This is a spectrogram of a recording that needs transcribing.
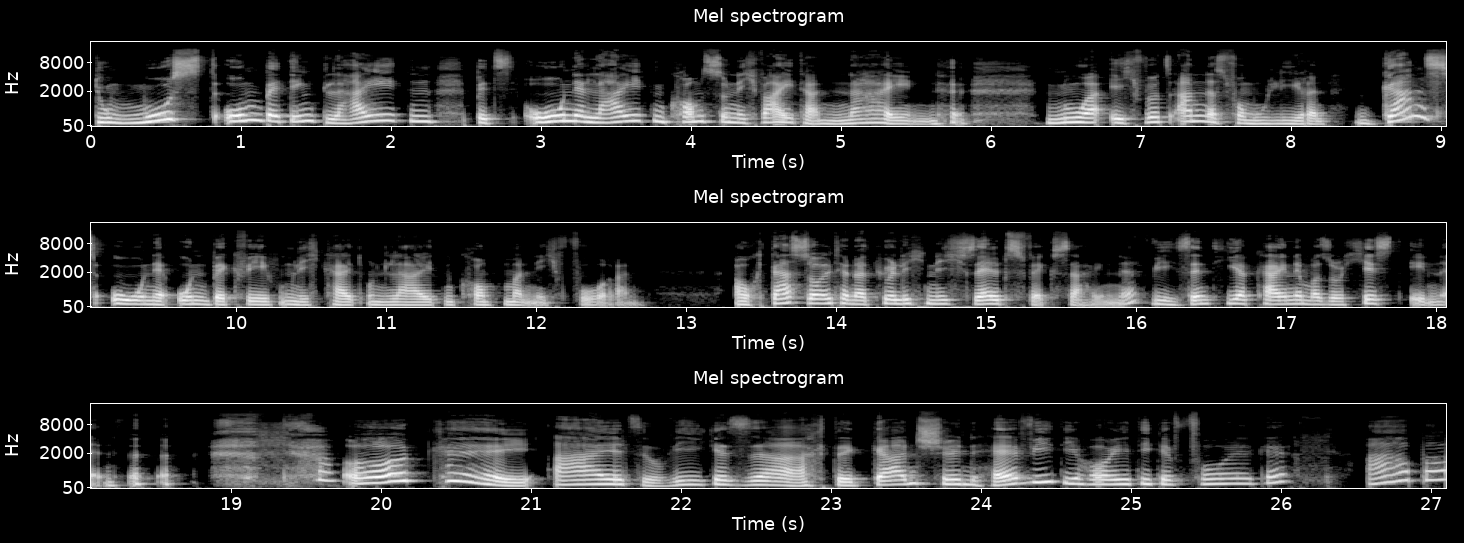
du musst unbedingt leiden, ohne Leiden kommst du nicht weiter. Nein, nur ich würde es anders formulieren. Ganz ohne Unbequemlichkeit und Leiden kommt man nicht voran. Auch das sollte natürlich nicht Selbstzweck sein. Ne? Wir sind hier keine MasochistInnen. Okay, also wie gesagt, ganz schön heavy die heutige Folge, aber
